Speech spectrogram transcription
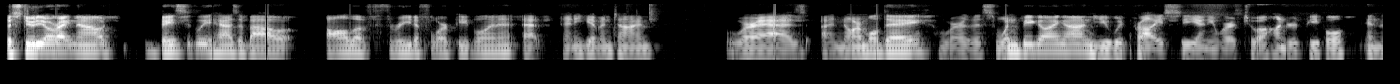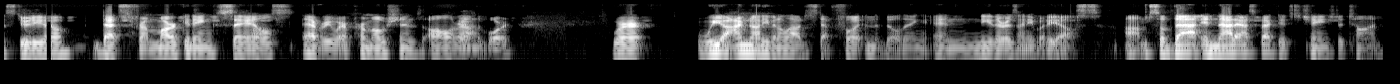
the studio right now basically has about all of three to four people in it at any given time whereas a normal day where this wouldn't be going on you would probably see anywhere to 100 people in the studio. That's from marketing sales everywhere promotions all around Yeah. the board. Where we i'm not even allowed to step foot in the building and neither is anybody else. Um, so that in that aspect it's changed a ton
